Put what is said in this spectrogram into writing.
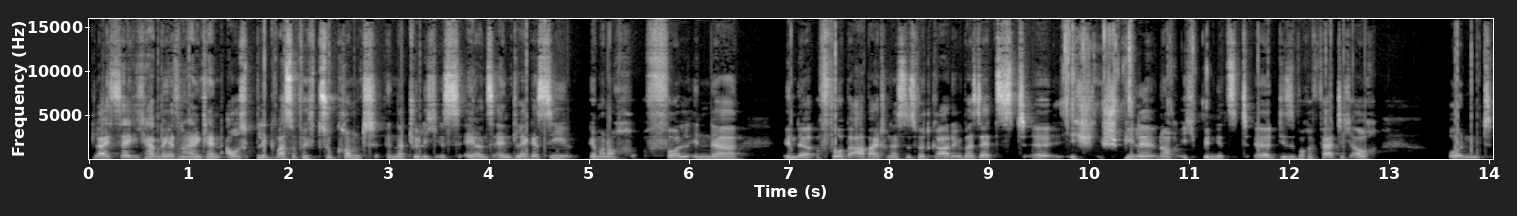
Gleichzeitig haben wir jetzt noch einen kleinen Ausblick, was auf euch zukommt. Natürlich ist Aeons End Legacy immer noch voll in der, in der Vorbearbeitung. heißt, es wird gerade übersetzt. Äh, ich spiele noch. Ich bin jetzt äh, diese Woche fertig auch und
